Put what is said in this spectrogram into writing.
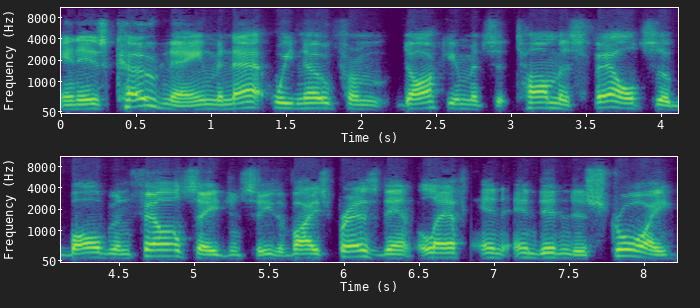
and his code name, and that we know from documents that Thomas Felts of Baldwin Felts Agency, the vice president, left and, and didn't destroy.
